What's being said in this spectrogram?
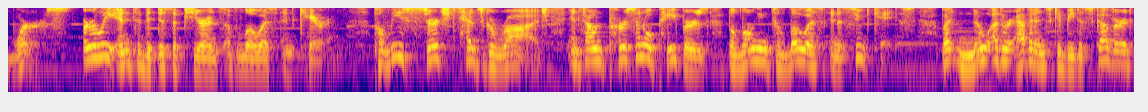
worse. Early into the disappearance of Lois and Karen, police searched Ted's garage and found personal papers belonging to Lois in a suitcase, but no other evidence could be discovered,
